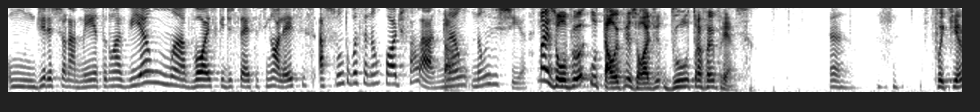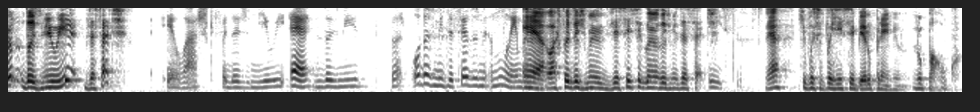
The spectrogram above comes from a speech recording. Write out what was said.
um direcionamento, não havia uma voz que dissesse assim, olha, esse assunto você não pode falar. Tá. Não, não existia. Mas houve o tal episódio do Troféu Imprensa. Ah. Foi que ano? 2017? Eu acho que foi 2000 e... É, de 2000... eu acho- Ou 2016, 2000, eu não lembro. É, né? eu acho que foi 2016 você ganhou em 2017. Isso. Né? Que você foi receber o prêmio no palco.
